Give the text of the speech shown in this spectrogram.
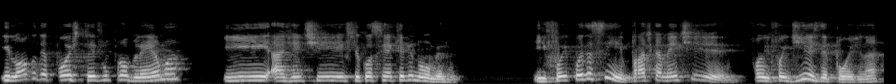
e logo depois teve um problema e a gente ficou sem aquele número. E foi coisa assim, praticamente foi, foi dias depois, né?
